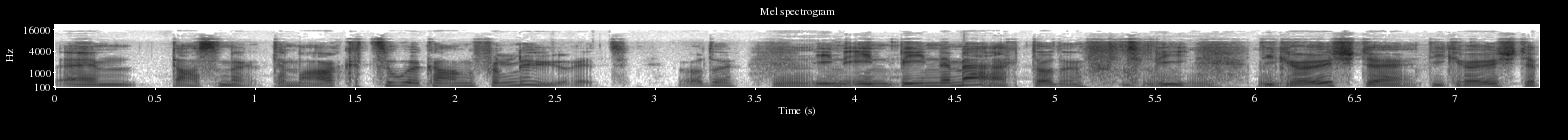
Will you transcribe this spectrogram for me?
ähm, dass man den Marktzugang verlieren oder? Mhm. In, in Binnenmarkt, oder? Die, mhm. die, grössten, die grössten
